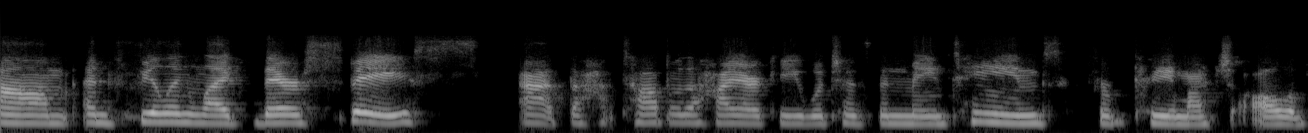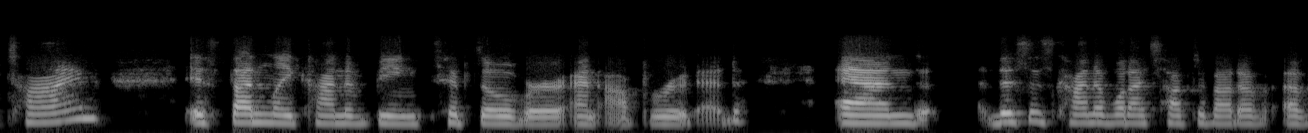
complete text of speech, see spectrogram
um, and feeling like their space at the top of the hierarchy which has been maintained for pretty much all of time is suddenly kind of being tipped over and uprooted and this is kind of what I talked about of, of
